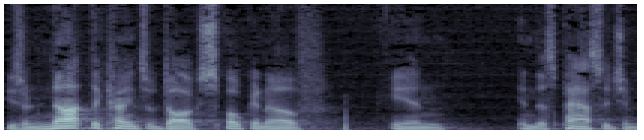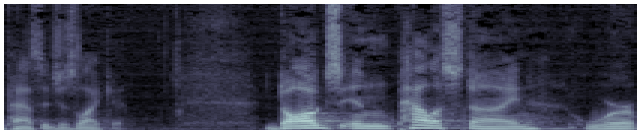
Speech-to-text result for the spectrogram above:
These are not the kinds of dogs spoken of in, in this passage and passages like it. Dogs in Palestine were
